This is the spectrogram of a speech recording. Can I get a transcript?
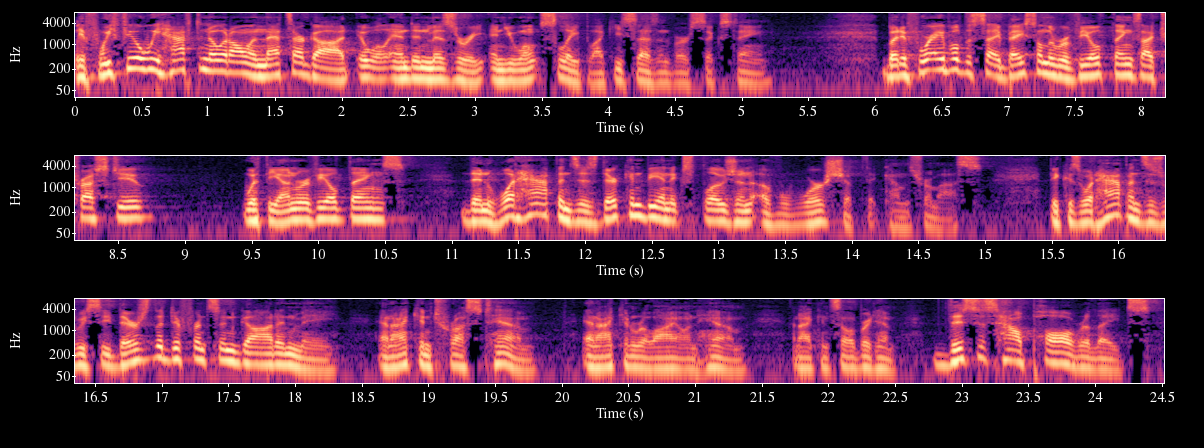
if we feel we have to know it all and that's our God, it will end in misery and you won't sleep, like he says in verse 16. But if we're able to say, based on the revealed things, I trust you with the unrevealed things, then what happens is there can be an explosion of worship that comes from us. Because what happens is we see there's the difference in God and me and I can trust Him, and I can rely on Him, and I can celebrate Him. This is how Paul relates,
